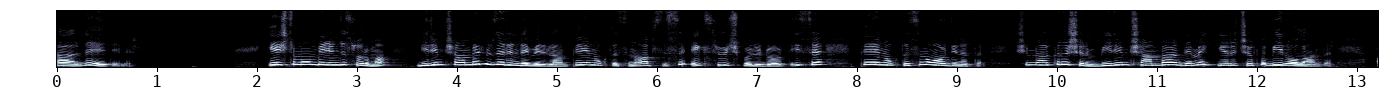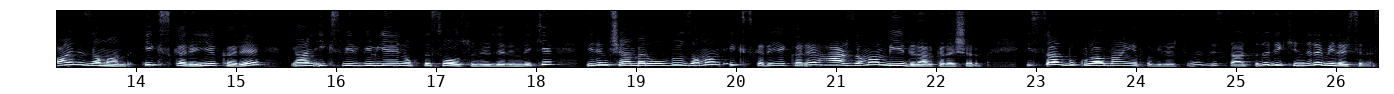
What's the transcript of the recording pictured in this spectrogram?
elde edilir. Geçtim 11. soruma. Birim çember üzerinde verilen P noktasının apsisi eksi 3 bölü 4 ise P noktasının ordinatı. Şimdi arkadaşlarım birim çember demek yarıçapı 1 olandır. Aynı zamanda x kare y kare yani x virgül y noktası olsun üzerindeki birim çember olduğu zaman x kare y kare her zaman 1'dir arkadaşlarım. İster bu kuraldan yapabilirsiniz isterse de dikindirebilirsiniz.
